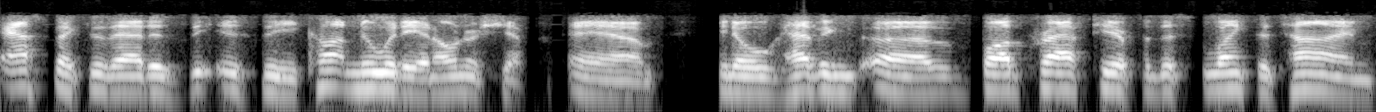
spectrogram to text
aspect of that is the, is the continuity and ownership. Um, you know, having uh, Bob Kraft here for this length of time,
